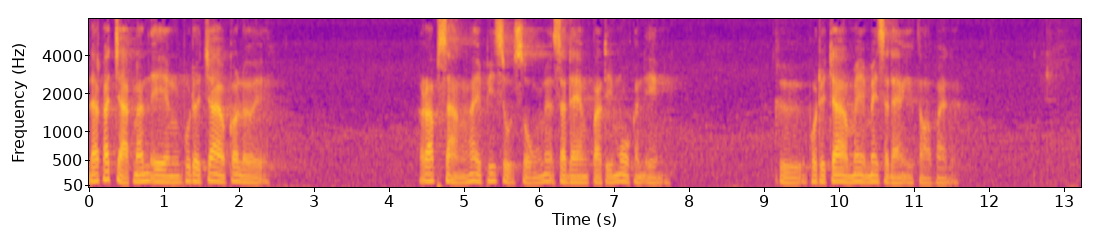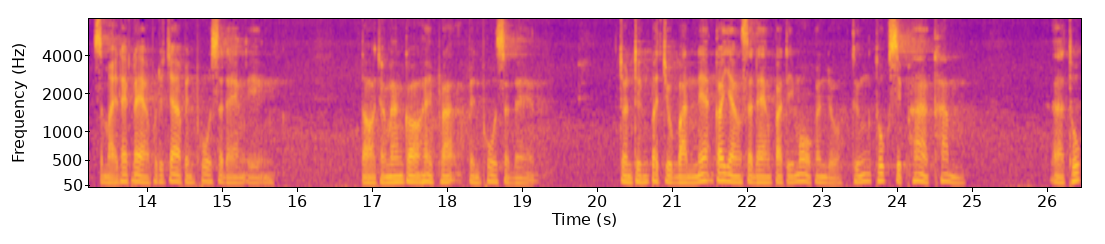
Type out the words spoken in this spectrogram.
แล้วก็จากนั้นเองพระพุทธเจ้าก็เลย รับสั่งให้พิสุสงฆ์เนี่ยแสดงปาฏิโมกกันเอง คือพระพุทธเจ้าไม่ไม่แสดงอีกต่อไปเลยสมัยแรกๆพระพุทธเจ้าเป็นผู้แสดงเอง ต่อจากนั้นก็ให้พระเป็นผู้แสดง จนถึงปัจจุบันเนี้ยก็ยังแสดงปฏิโมกกันอยู่ ถึงทุกสิบห้าค่ำทุก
